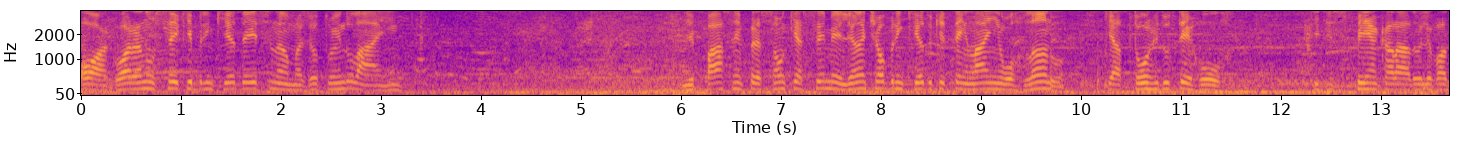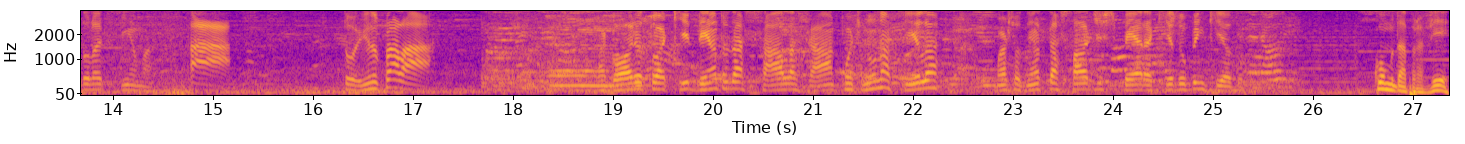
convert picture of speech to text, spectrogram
Ó, oh, agora não sei que brinquedo é esse não, mas eu tô indo lá, hein? Me passa a impressão que é semelhante ao brinquedo que tem lá em Orlando, que é a Torre do Terror, que despenca lá do elevador lá de cima. Ah! Tô indo pra lá. Agora eu tô aqui dentro da sala já, continuo na fila, mas tô dentro da sala de espera aqui do brinquedo. Como dá para ver,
